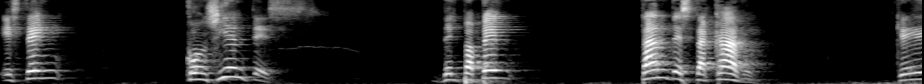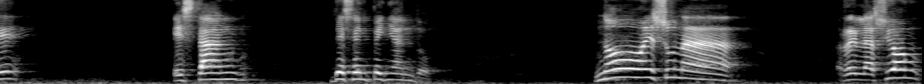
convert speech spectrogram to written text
estén conscientes del papel tan destacado que están desempeñando. No es una relación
